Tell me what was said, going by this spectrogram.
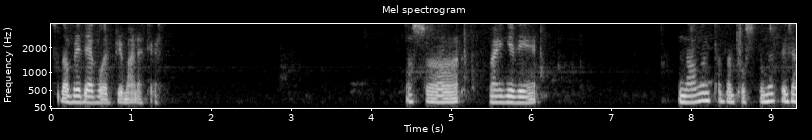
så da blir det vår primærnøkkel. Og så velger vi navn, tabell, postnummer f.eks.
